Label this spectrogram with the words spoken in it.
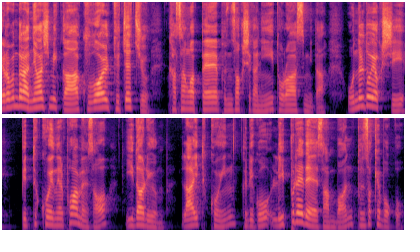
여러분들 안녕하십니까? 9월 둘째 주 가상화폐 분석 시간이 돌아왔습니다. 오늘도 역시 비트코인을 포함해서 이더리움, 라이트코인 그리고 리플에 대해서 한번 분석해보고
